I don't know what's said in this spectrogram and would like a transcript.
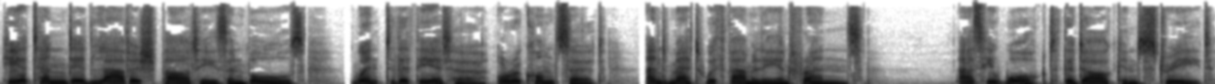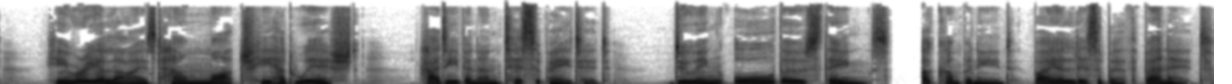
he attended lavish parties and balls, went to the theatre or a concert, and met with family and friends. As he walked the darkened street, he realized how much he had wished, had even anticipated doing all those things, accompanied by Elizabeth Bennet.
